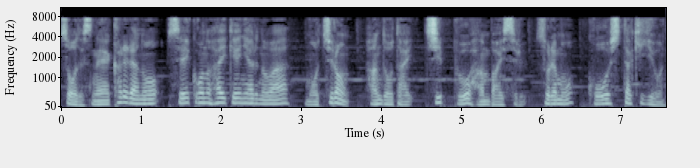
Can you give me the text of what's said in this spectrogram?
そうですね。彼らの成功の背景にあるのは、 もちろん半導体、チップを販売する。それもこうした企業に。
